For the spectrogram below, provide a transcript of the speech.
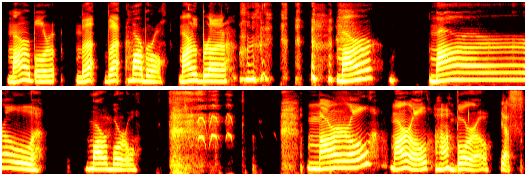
Marlboro blah, blah, Marlboro. Marlboro Mar Marl Marlboro. Marl Marl Uh-huh. Boro. Yes.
